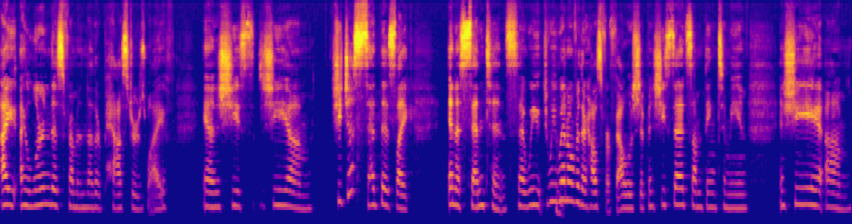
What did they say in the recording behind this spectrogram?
I I learned this from another pastor's wife, and she's she um she just said this like in a sentence. that we we Hmm. went over their house for fellowship, and she said something to me, and and she um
